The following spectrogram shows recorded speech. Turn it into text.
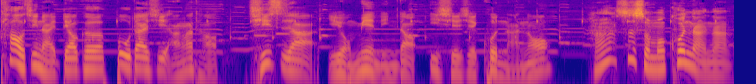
套进来雕刻布袋戏昂阿桃，其实啊，也有面临到一些些困难哦。啊，是什么困难啊？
